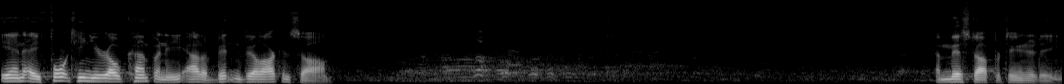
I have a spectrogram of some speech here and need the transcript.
in a 14 year old company out of Bentonville, Arkansas. A missed opportunity.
